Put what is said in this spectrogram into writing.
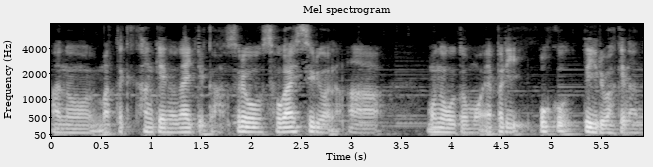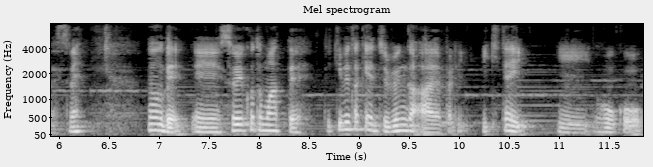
あの、全く関係のないというか、それを阻害するような、あ物事もやっぱり起こっているわけなんですね。なので、えー、そういうこともあって、できるだけ自分が、あやっぱり行きたい方向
